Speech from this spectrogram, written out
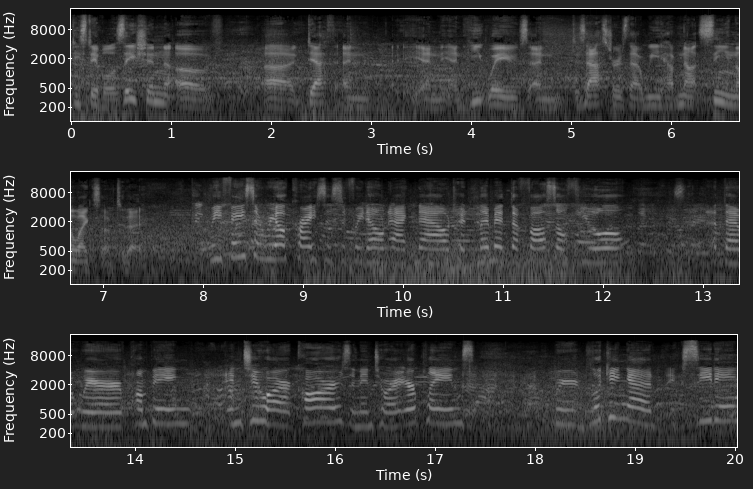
destabilization, of uh, death, and and, and heat waves and disasters that we have not seen the likes of today. We face a real crisis if we don't act now to limit the fossil fuel that we're pumping into our cars and into our airplanes. We're looking at exceeding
